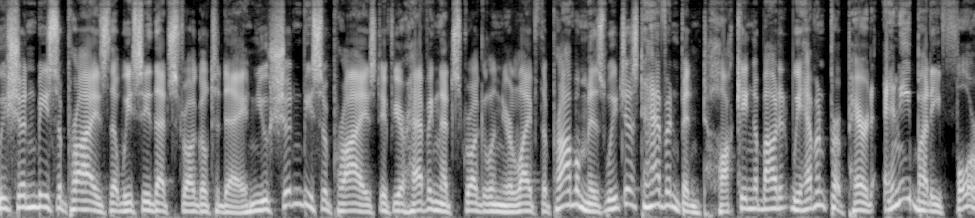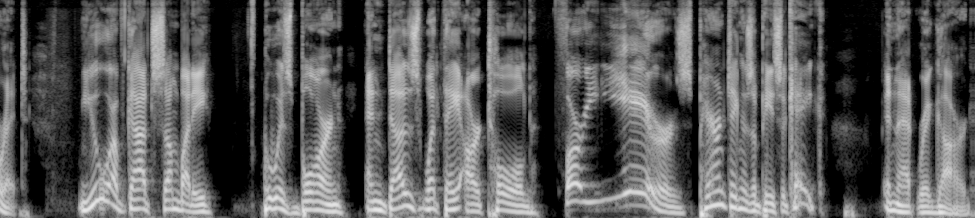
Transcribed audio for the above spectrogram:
we shouldn't be surprised that we see that struggle today. And you shouldn't be surprised if you're having that struggle in your life. The problem is we just haven't been talking about it, we haven't prepared anybody for it. You have got somebody who is born and does what they are told for years. Parenting is a piece of cake in that regard.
